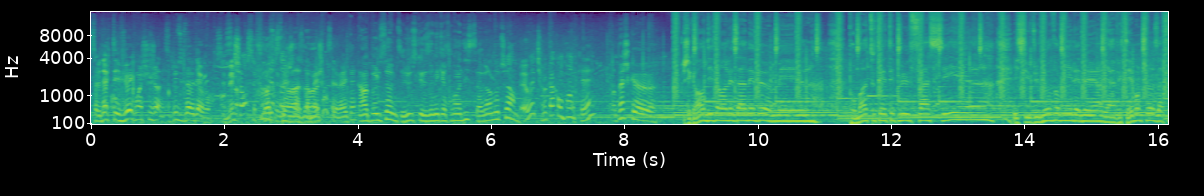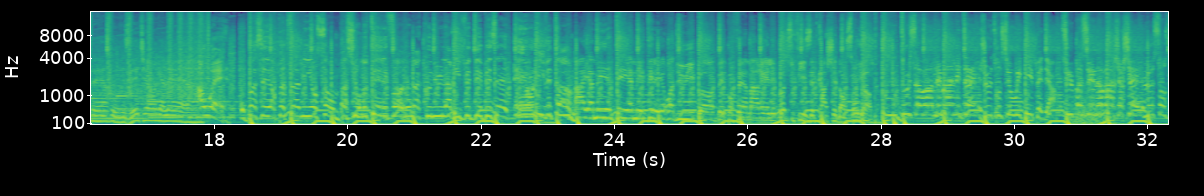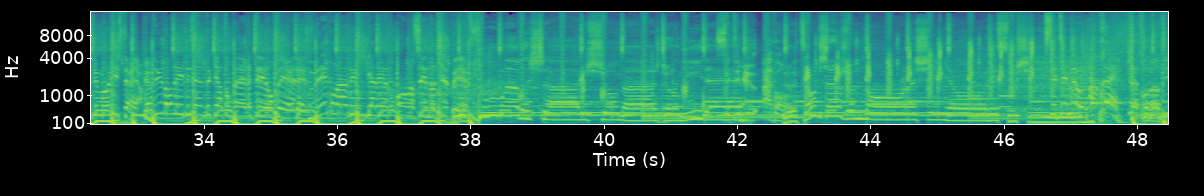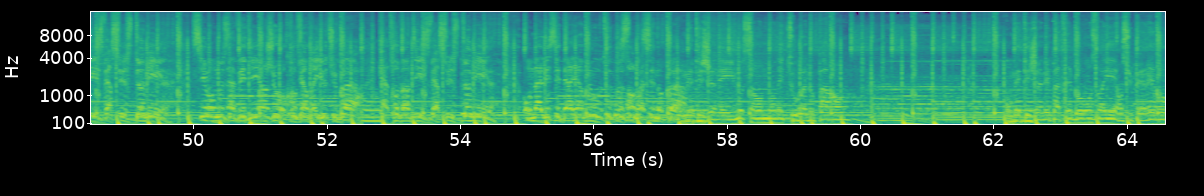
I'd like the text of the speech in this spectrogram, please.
Ça veut dire que t'es vieux et que moi je suis jeune, c'est tout ce que ça veut dire gros. C'est méchant, c'est fou de dire c'est ça. C'est pas méchant, c'est la vérité. T'as un peu le seum, c'est juste que les années 90, ça avait un autre charme. Eh ouais, tu peux pas comprendre. Ok. N'empêche que. J'ai grandi dans les années 2000. Moi, tout était plus facile. Issu du nouveau millénaire, y avait tellement de choses à faire. Vous, étiez en galère. Ah ouais, on passait les repas de famille ensemble, pas sur nos téléphones. On a connu l'arrivée des BZ et Olive et Tom. IAM et NTM étaient les rois du hip-hop Et pour faire marrer les potes suffisait de cracher dans son yop Tout le savoir de l'humanité, je le trouve sur Wikipédia. Tu passes une heure à chercher le sens du mot listeria. Perdu dans des dizaines de cartes, ton père était en PLS. Dès qu'on avait une galère, on lançait notre GPS. Pouvoir d'achat, le chômage, Johnny C'était mieux avant. Le temps de chargement, la chimio, les sushis. C'était mieux après. 90 versus 2000 Si on nous avait dit un jour qu'on deviendrait youtubeur 90 versus 2000 On a laissé derrière nous toutes nos angoisses et nos peurs. On était jeunes et innocents, on demandait tout à nos parents. On était jeunes et pas très beaux, on se voyait en super-héros.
